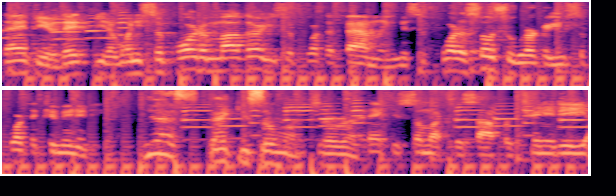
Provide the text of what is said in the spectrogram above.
Thank you. They, you know, when you support a mother, you support the family. When you support a social worker, you support the community. Yes. Thank you so much. All right. Thank you so much for this opportunity.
